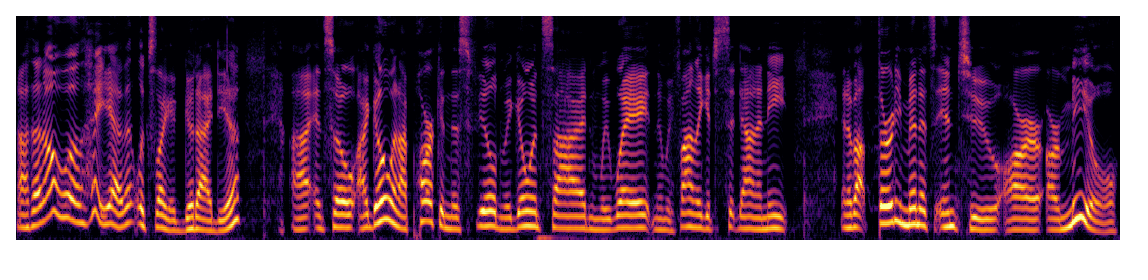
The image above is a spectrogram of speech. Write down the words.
And I thought, oh, well, hey, yeah, that looks like a good idea. Uh, and so I go and I park in this field and we go inside and we wait and then we finally get to sit down and eat. And about 30 minutes into our, our meal,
